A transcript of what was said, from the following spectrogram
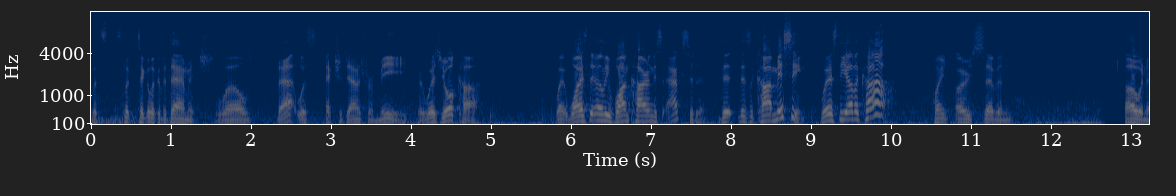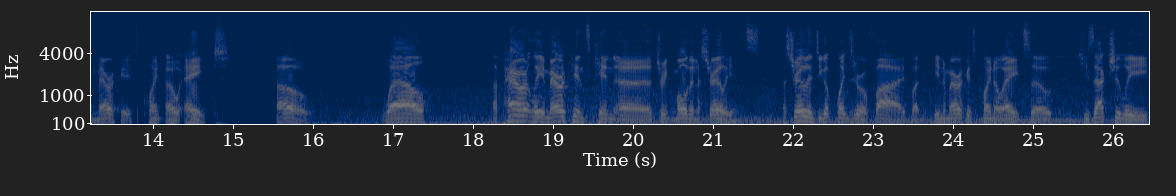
Let's, let's look, take a look at the damage. Well, that was extra damage from me. Wait, where's your car? Wait, why is there only one car in this accident? There, there's a car missing. Where's the other car? 0.07. Oh, in America it's 0.08. Oh. Well, apparently Americans can uh, drink more than Australians. Australians, you got 0.05, but in America it's 0.08, so she's actually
